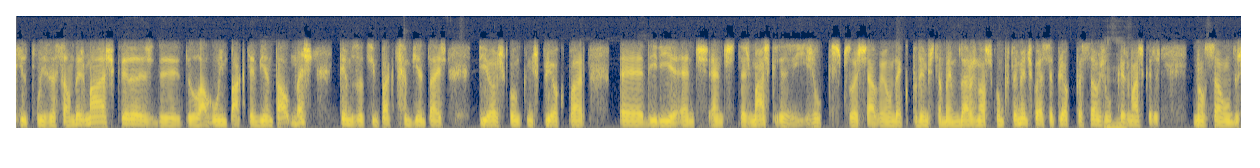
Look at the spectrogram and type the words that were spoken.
reutilização das máscaras, de, de, algum impacto ambiental, mas temos outros impactos ambientais piores com que nos preocupar, uh, diria, antes, antes das máscaras, e julgo que as pessoas sabem onde é que podemos também mudar os nossos comportamentos com essa preocupação, julgo uhum. que as máscaras não são um dos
